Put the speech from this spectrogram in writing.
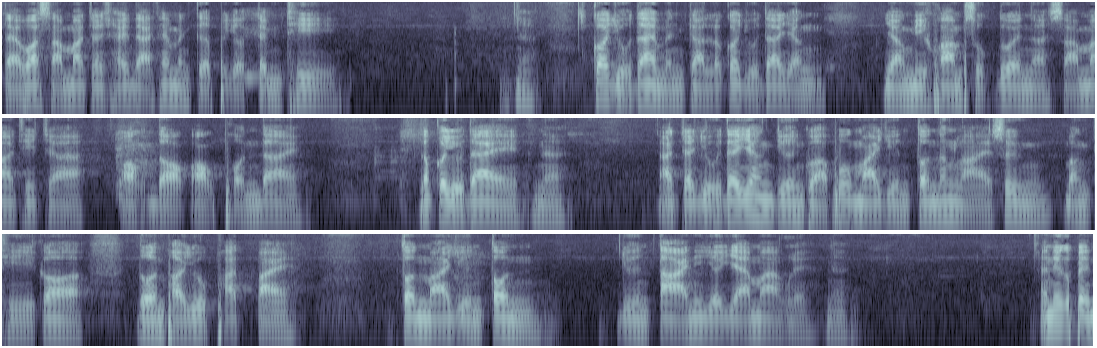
แต่ว่าสามารถจะใช้แดดให้มันเกิดประโยชน์เต็มที่นะก็อยู่ได้เหมือนกัน แล้วก็อยู่ได้อย่างอย่างมีความสุขด้วยนะสามารถที่จะออกดอกออกผลได้ แล้วก็อยู่ได้นะอาจจะอยู่ได้ยั่งยืนกว่าพวกไม้ยืนต้นทั้งหลาย ซึ่งบางทีก็โดนพายุพัดไป ต้นไม้ยืนต้น ยืนตายนี่เยอะแยะมากเลยนะอันนี้ก็เป็น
